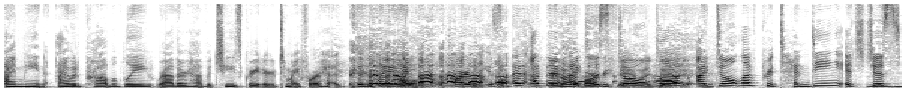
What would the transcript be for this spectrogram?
I mean, I would probably rather have a cheese grater to my forehead than play with Barbies. And, uh, You're not I a Barbie just fan, don't I take love, it. I don't love pretending. It's just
